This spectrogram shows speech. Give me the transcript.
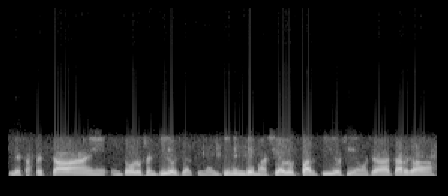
les afecta en, todos los sentidos y al final tienen demasiados partidos y demasiada carga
